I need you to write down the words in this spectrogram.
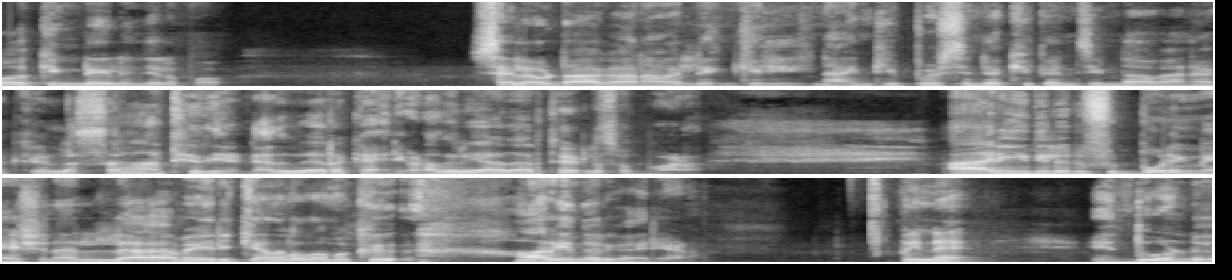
വർക്കിംഗ് ഡേയിലും ചിലപ്പോൾ സെലോട്ട് അല്ലെങ്കിൽ നയന്റി പെർസെന്റ് ഒക്യുപ്പൻസി ഉണ്ടാകാനോ ഒക്കെയുള്ള സാധ്യതയുണ്ട്. അത് വേറെ കാര്യമാണ്. അതൊരു യാഥാർത്ഥ്യമായിട്ടുള്ള സംഭവമാണ്. ആ രീതിയിലൊരു ഫുട്ബോളിംഗ് നേഷൻ അല്ല അമേരിക്ക എന്നുള്ളത് നമുക്ക് അറിയുന്നൊരു കാര്യമാണ്. പിന്നെ എന്തുകൊണ്ട്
